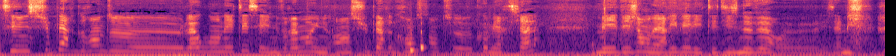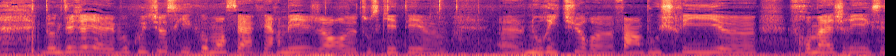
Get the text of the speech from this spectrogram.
c'est une super grande. là où on était, c'est une, vraiment une- un super grand centre commercial. Mais déjà, on est arrivé, il était 19h, les amis. Donc déjà, il y avait beaucoup de choses qui commençaient à fermer, genre tout ce qui était euh, nourriture, euh, enfin boucherie, euh, fromagerie, etc.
